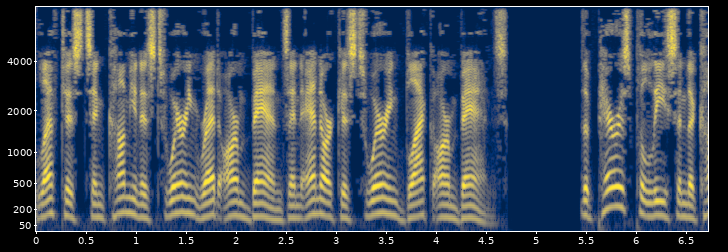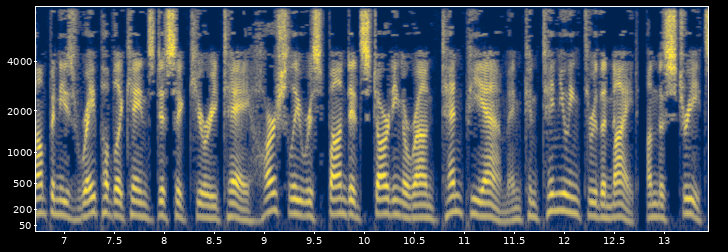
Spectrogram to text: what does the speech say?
leftists, and Communists wearing red arm bands and anarchists wearing black arm bands. The Paris police and the Compagnies Républicaines de Sécurité harshly responded starting around 10 pm and continuing through the night, on the streets,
